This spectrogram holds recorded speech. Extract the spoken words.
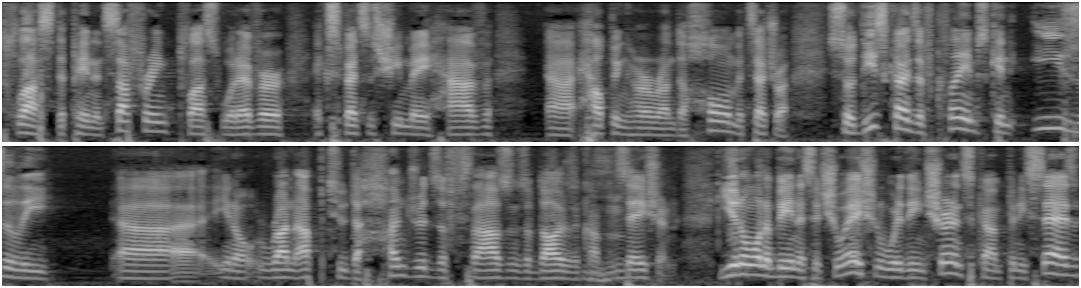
plus the pain and suffering, plus whatever expenses she may have uh, helping her around the home, etc. So these kinds of claims can easily uh, you know, run up to the hundreds of thousands of dollars of mm-hmm. compensation. Mm-hmm. You don't want to be in a situation where the insurance company says,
